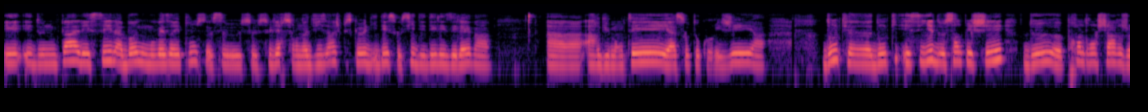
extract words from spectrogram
et, de ne pas laisser la bonne ou mauvaise réponse se, se lire sur notre visage, puisque l'idée c'est aussi d'aider les élèves à, à argumenter et à s'autocorriger, à, donc, euh, donc essayer de s'empêcher de euh, prendre en charge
